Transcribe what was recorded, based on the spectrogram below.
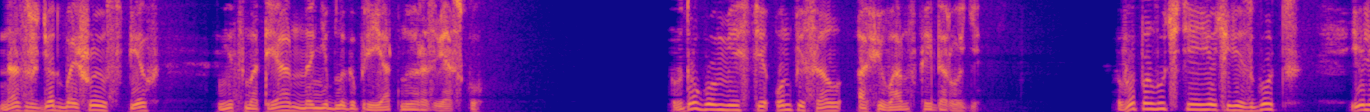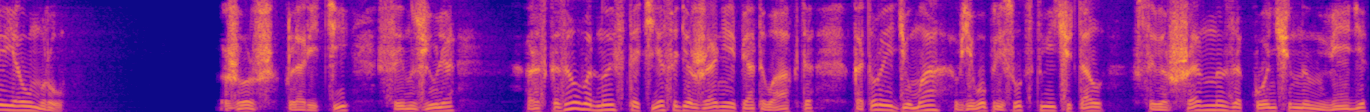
нас ждет большой успех, несмотря на неблагоприятную развязку. В другом месте он писал о Фиванской дороге. «Вы получите ее через год, или я умру». Жорж Кларити, сын Жюля, рассказал в одной статье содержание пятого акта, который Дюма в его присутствии читал в совершенно законченном виде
